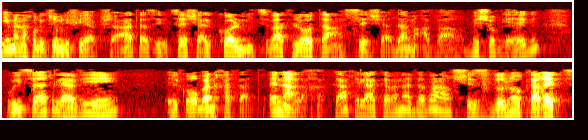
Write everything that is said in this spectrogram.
אם אנחנו לוקחים לפי הפשט, אז יוצא שעל כל מצוות לא תעשה שאדם עבר בשוגג, הוא יצטרך להביא אה, קורבן חטאת. אין ההלכה כך, אלא הכוונה דבר שזדונו כרת.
